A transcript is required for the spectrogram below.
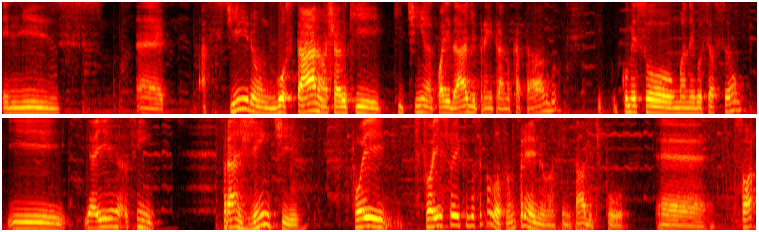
eles é, assistiram, gostaram, acharam que, que tinha qualidade para entrar no catálogo. E começou uma negociação e, e aí, assim, para a gente foi, foi isso aí que você falou, foi um prêmio, assim, sabe? Tipo, é, só,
